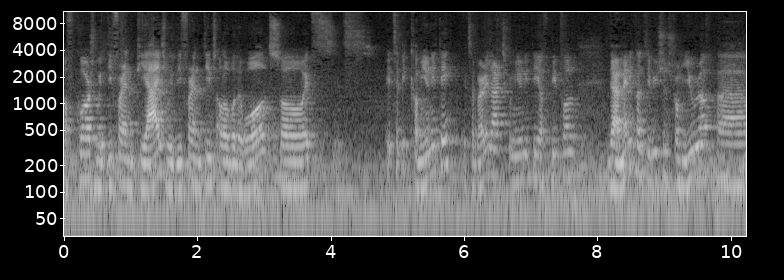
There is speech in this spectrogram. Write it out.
Of course, with different PIs, with different teams all over the world. So it's, it's, it's a big community. It's a very large community of people. There are many contributions from Europe, uh,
